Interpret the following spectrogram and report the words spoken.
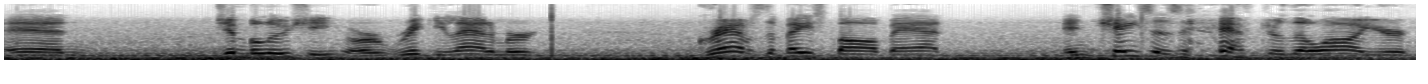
And Jim Belushi, or Ricky Latimer, grabs the baseball bat and chases after the lawyer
